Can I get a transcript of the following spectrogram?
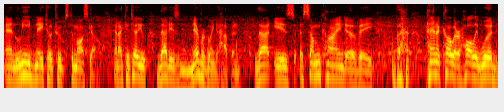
and lead NATO troops to Moscow. And I can tell you that is never going to happen. That is some kind of a Panacolor Hollywood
